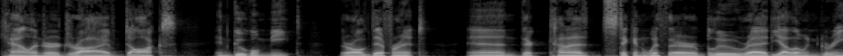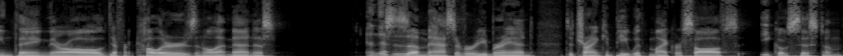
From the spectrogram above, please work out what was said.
Calendar, Drive, Docs, and Google Meet. They're all different and they're kind of sticking with their blue, red, yellow, and green thing. They're all different colors and all that madness. And this is a massive rebrand to try and compete with Microsoft's ecosystem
